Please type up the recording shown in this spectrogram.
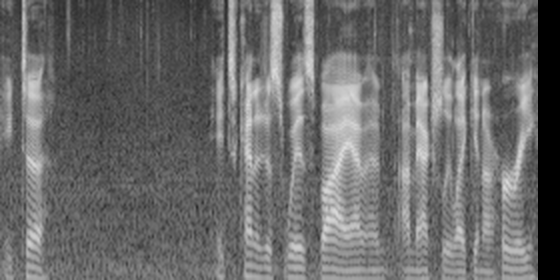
Hate to to kind of just whiz by. I'm I'm actually like in a hurry,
